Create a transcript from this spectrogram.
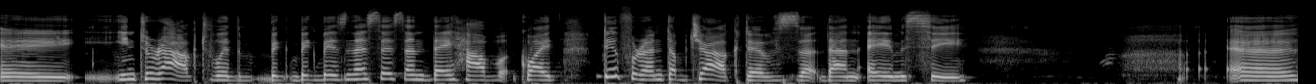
uh, interact with big, big businesses and they have quite different objectives than AMC. Uh,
